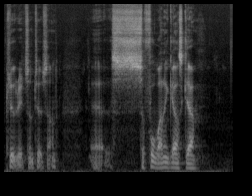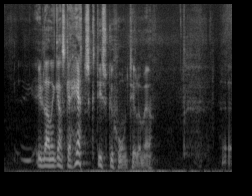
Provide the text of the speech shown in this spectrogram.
klurigt som tusan. Eh, så får man en ganska ibland en ganska hetsk diskussion till och med. Eh,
